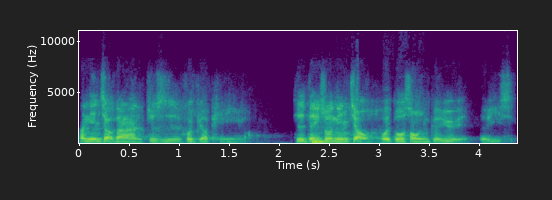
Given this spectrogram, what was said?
那年缴当然就是会比较便宜嘛，就是等于说年缴会多送一个月的意思。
